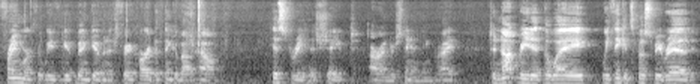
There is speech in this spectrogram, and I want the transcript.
framework that we've been given, it's very hard to think about how history has shaped our understanding, right? To not read it the way we think it's supposed to be read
